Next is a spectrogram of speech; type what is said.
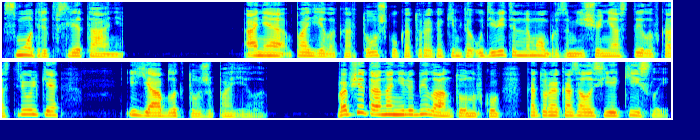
смотрят вслед Ане. Аня поела картошку, которая каким-то удивительным образом еще не остыла в кастрюльке, и яблок тоже поела. Вообще-то она не любила Антоновку, которая казалась ей кислой,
